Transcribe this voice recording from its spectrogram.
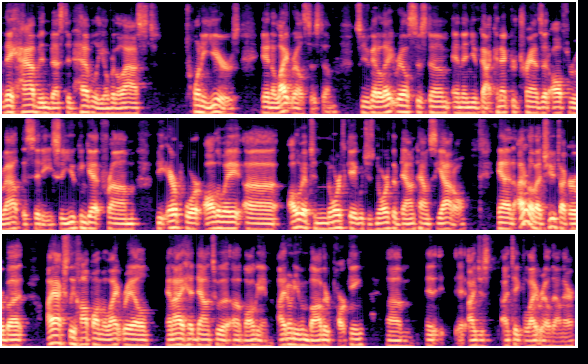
they have invested heavily over the last 20 years in a light rail system. So you've got a light rail system, and then you've got connector transit all throughout the city. So you can get from the airport all the way uh, all the way up to Northgate, which is north of downtown Seattle. And I don't know about you, Tucker, but I actually hop on the light rail and I head down to a, a ball game. I don't even bother parking. Um, it, it, I just I take the light rail down there.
